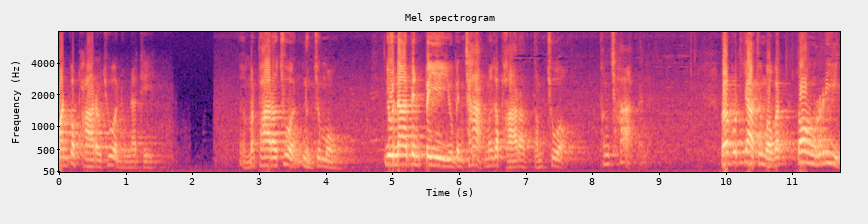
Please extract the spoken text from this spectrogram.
มันก็พาเราชั่วหนึ่งนาที มันพาเราชั่วหนึ่งชั่วโมง อยู่นานเป็นปีอยู่เป็นชาติมันก็พาเราทำชั่ว ทั้งชาตินั่น พระพุทธเจ้าถึงบอกว่าต้องรีบ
